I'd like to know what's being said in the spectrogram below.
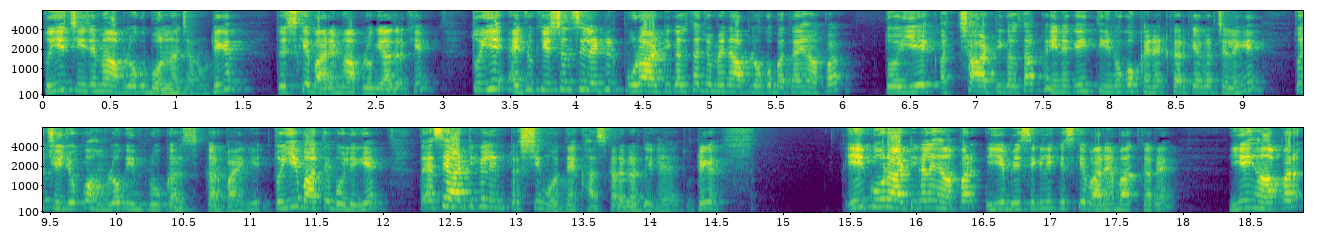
तो ये चीज़ें मैं आप लोगों को बोलना चाह रहा हूँ, ठीक है? तो इसके बारे में आप लोग याद रखिए। तो ये एजुकेशन से रिलेटेड पूरा आर्टिकल था जो मैंने आप लोगों को बताया यहाँ पर। तो ये एक अच्छा आर्टिकल था। कहीं ना कहीं तीनों को कनेक्ट करके अगर चलेंगे तो चीज़ों को हम लोग इंप्रूव कर, कर पाएँगे। तो ये बातें बोली गई तो ऐसे आर्टिकल इंटरेस्टिंग होते हैं खासकर अगर देखा जाए तो ठीक है? एक और आर्टिकल है यहाँ पर। ये बेसिकली किसके बारे में बात कर रहे हैं? ये यहाँ पर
